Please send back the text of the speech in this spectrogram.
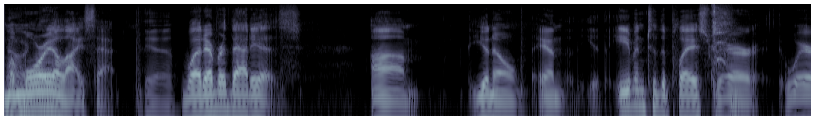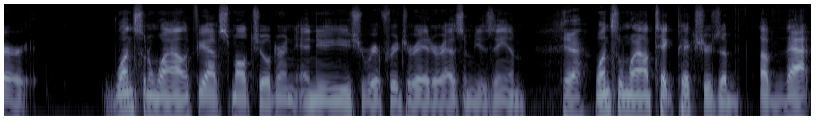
memorialize that Yeah. whatever that is. Um, you know, and even to the place where where once in a while, if you have small children and you use your refrigerator as a museum, Yeah. once in a while take pictures of of that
